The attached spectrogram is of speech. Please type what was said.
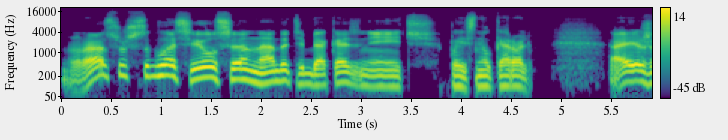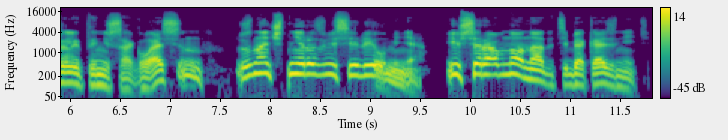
«Раз уж согласился, надо тебя казнить», — пояснил король. «А ежели ты не согласен, значит, не развеселил меня, и все равно надо тебя казнить».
